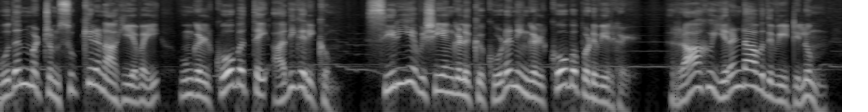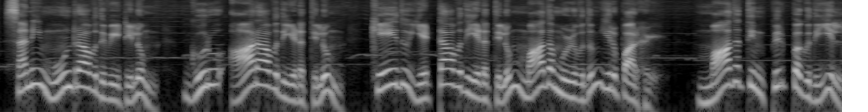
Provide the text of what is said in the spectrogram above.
புதன் மற்றும் சுக்கிரன் ஆகியவை உங்கள் கோபத்தை அதிகரிக்கும். சிறிய விஷயங்களுக்கு கூட நீங்கள் கோபப்படுவீர்கள். ராகு இரண்டாவது வீட்டிலும் சனி மூன்றாவது வீட்டிலும் குரு ஆறாவது இடத்திலும் கேது எட்டாவது இடத்திலும் மாதம் முழுவதும் இருப்பார்கள். மாதத்தின் பிற்பகுதியில்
